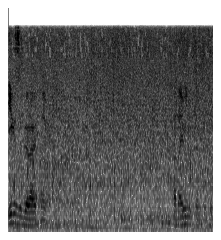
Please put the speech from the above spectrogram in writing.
Их забирают наверх. Тогда видите, как тут.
